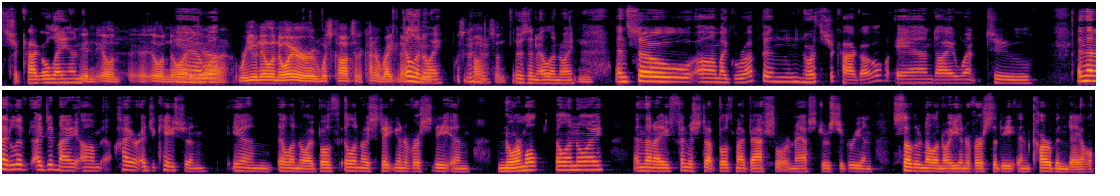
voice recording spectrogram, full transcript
Chicagoland? In Illinois? Illinois yeah, well, Were you in Illinois or in Wisconsin? Or kind of right next Illinois. to Wisconsin. Mm-hmm. It was in Illinois, mm-hmm. and so um, I grew up in North Chicago, and I went to, and then I lived. I did my um, higher education in Illinois, both Illinois State University and Normal, Illinois. And then I finished up both my bachelor and master's degree in Southern Illinois University in Carbondale.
